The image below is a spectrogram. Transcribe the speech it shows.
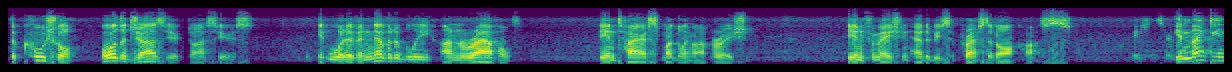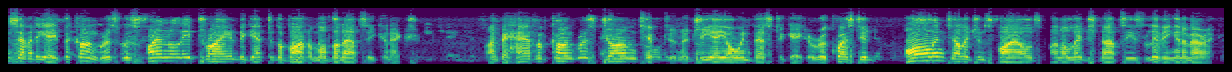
the Kushel or the Jasiuk dossiers, it would have inevitably unraveled the entire smuggling operation. The information had to be suppressed at all costs. In 1978, the Congress was finally trying to get to the bottom of the Nazi connection. On behalf of Congress, John Tipton, a GAO investigator, requested all intelligence files on alleged Nazis living in America.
